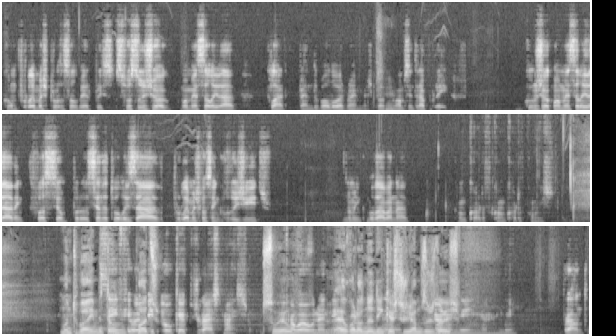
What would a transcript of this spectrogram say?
com problemas por resolver. Por isso, se fosse um jogo com uma mensalidade, claro, depende do valor, não é? mas pronto, vamos entrar por aí. Com um jogo com uma mensalidade em que fosse sempre sendo atualizado, problemas fossem corrigidos, não me incomodava nada. Concordo, concordo com isto. Muito bem, então Sim, podes... o que é que jogaste mais? Sou eu? Ou é o Nandinho? É, agora é o Nandinho, que é, jogamos os é dois. Nandinho, Nandinho. Pronto.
